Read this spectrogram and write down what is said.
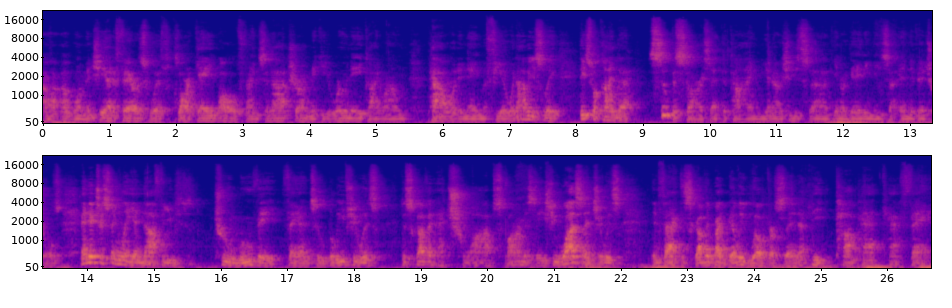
uh, a woman. She had affairs with Clark Gable, Frank Sinatra, Mickey Rooney, Tyrone Power, to name a few. And obviously, these were kind of superstars at the time. You know, she's uh, you know dating these uh, individuals, and interestingly enough, you true movie fans who believe she was discovered at Schwab's pharmacy. She wasn't. She was, in fact, discovered by Billy Wilkerson at the Top Hat Cafe.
